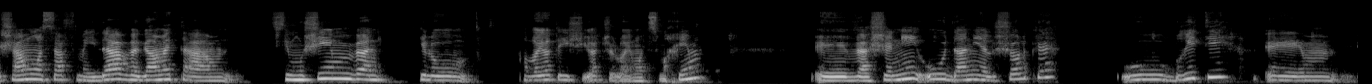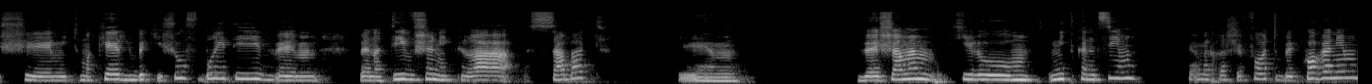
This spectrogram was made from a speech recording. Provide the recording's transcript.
שם הוא אסף מידע וגם את השימושים וכאילו חוויות האישיות שלו עם הצמחים. אה, והשני הוא דניאל שולקה. הוא בריטי אה, שמתמקד בכישוף בריטי ובנתיב שנקרא סבת. אה, ושם הם כאילו מתכנסים כמכשפות בקובנים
